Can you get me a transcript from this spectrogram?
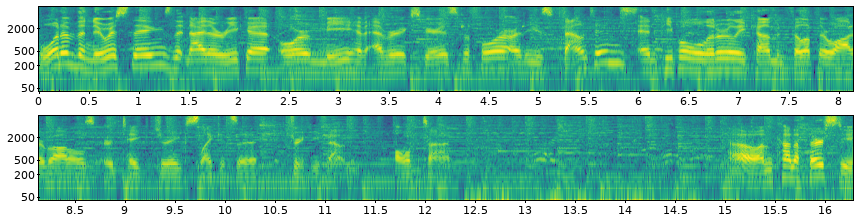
One of the newest things that neither Reyka or me have ever experienced before are these fountains and people will literally come and fill up their water bottles or take drinks like it's a drinking fountain all the time. Oh, I'm kind of thirsty.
